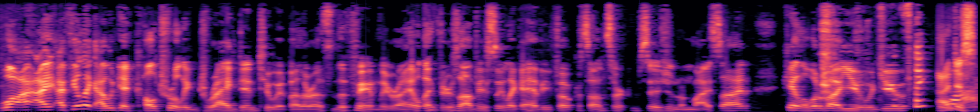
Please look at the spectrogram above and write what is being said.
Well, I I- I feel like I would get culturally dragged into it by the rest of the family, right? Like, there's obviously like a heavy focus on circumcision on my side. Kayla, what about you? Would you? like I just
